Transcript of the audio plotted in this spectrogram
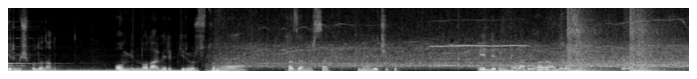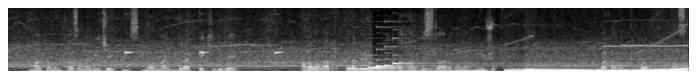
girmiş bulunalım. 10.000 dolar verip giriyoruz turnuvaya. Kazanırsak finale çıkıp 50 bin dolar para alacağız. Bakalım kazanabilecek miyiz? Normal drag'daki gibi arabalar olmuyor burada. Daha hızlı arabalar mevcut. Bakalım nasıl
